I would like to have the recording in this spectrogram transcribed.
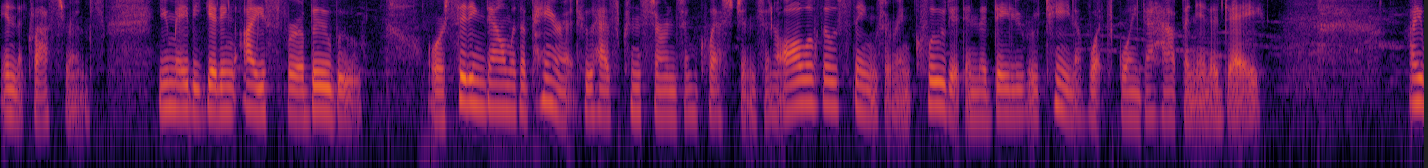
in the classrooms. You may be getting ice for a boo boo. Or sitting down with a parent who has concerns and questions, and all of those things are included in the daily routine of what's going to happen in a day. I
